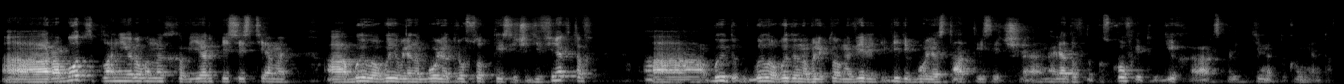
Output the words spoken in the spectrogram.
а, работ, запланированных в ERP-системы, а, было выявлено более 300 тысяч дефектов, было выдано в электронном виде более 100 тысяч э, нарядов допусков и других распределительных документов.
